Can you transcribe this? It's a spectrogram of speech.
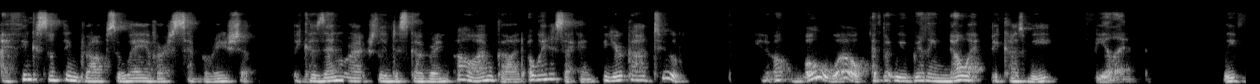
I think something drops away of our separation because then we're actually discovering, oh, I'm God. Oh, wait a second, you're God too. You know, oh, oh whoa. But we really know it because we feel it we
